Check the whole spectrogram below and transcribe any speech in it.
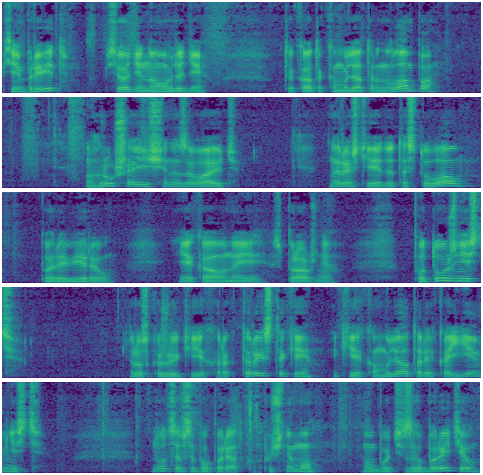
Всім привіт! Сьогодні на огляді така акумуляторна лампа. Груша її ще називають. Нарешті я її дотестував, перевірив, яка у неї справжня потужність. Розкажу, які є характеристики, який акумулятор, яка ємність. Ну, це все по порядку. Почнемо, мабуть, з габаритів.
